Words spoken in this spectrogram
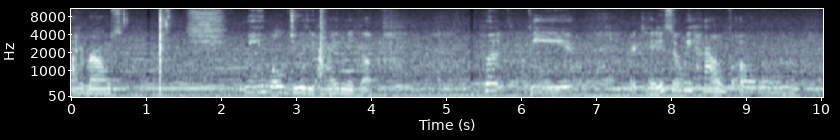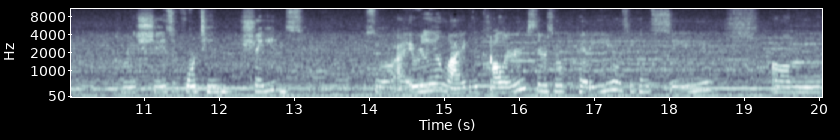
eyebrows we will do the eye makeup. Put the, okay, so we have, um, how many shades? 14 shades. So I really like the colors. They're so pretty, as you can see. Um,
